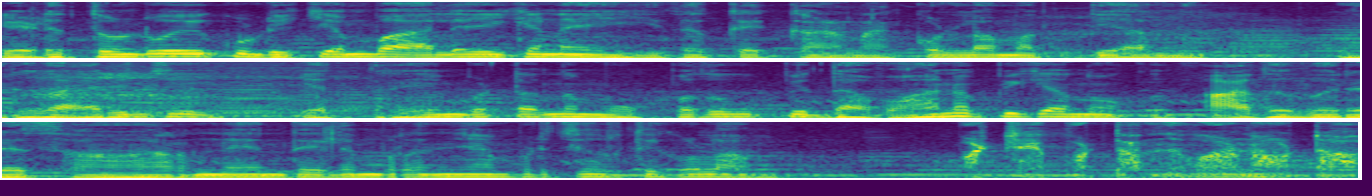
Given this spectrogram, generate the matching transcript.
എടുത്തോണ്ട് പോയി കുടിക്കുമ്പോൾ ആലോചിക്കണേ ഇതൊക്കെ കണക്കുള്ള മദ്യാന്ന്. ഒരു കാര്യം ചെയ്യും എത്രയും പെട്ടെന്ന് മുപ്പത് കുപ്പി ദവാനൊപ്പിക്കാൻ നോക്ക്. അതുവരെ സാറിനെ എന്തേലും പറഞ്ഞ് ഞാൻ പിടിച്ചു നിർത്തിക്കൊള്ളാം പക്ഷേ പെട്ടെന്ന് വേണം കേട്ടോ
